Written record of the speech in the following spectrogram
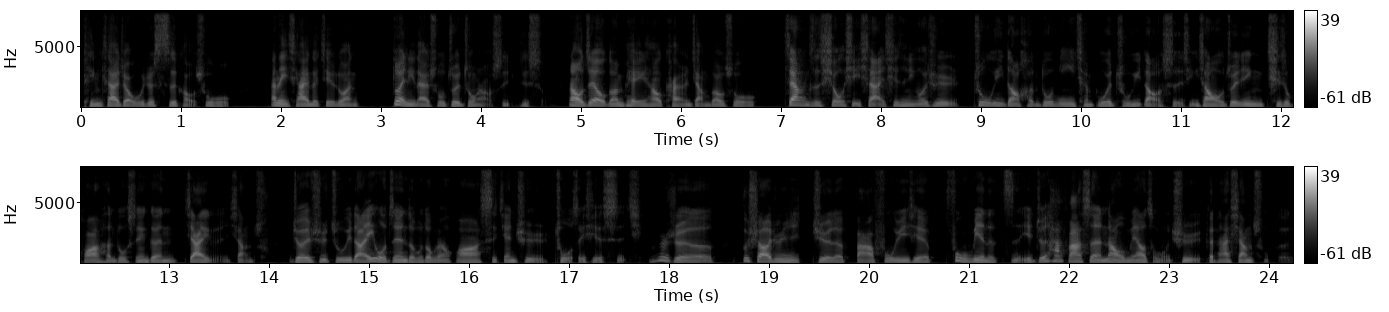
停下脚步去思考说，那你下一个阶段对你来说最重要的事情是什么？那我之前有跟裴英还有凯伦讲到说，这样子休息下来，其实你会去注意到很多你以前不会注意到的事情。像我最近其实花了很多时间跟家里人相处，你就会去注意到，哎，我之前怎么都没有花时间去做这些事情。就觉得不需要就是觉得把它赋予一些负面的字，也就是它发生了，那我们要怎么去跟它相处跟。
